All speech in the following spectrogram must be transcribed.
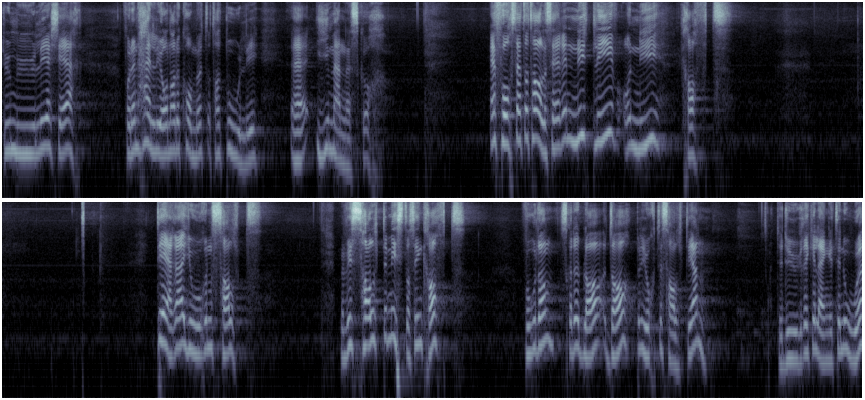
Det umulige skjer. For Den hellige ånd hadde kommet og tatt bolig eh, i mennesker. Jeg fortsetter taleserien 'Nytt liv og ny kraft'. Dere er jordens salt. Men hvis saltet mister sin kraft, hvordan skal det da bli gjort til salt igjen? Det duger ikke lenger til noe,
